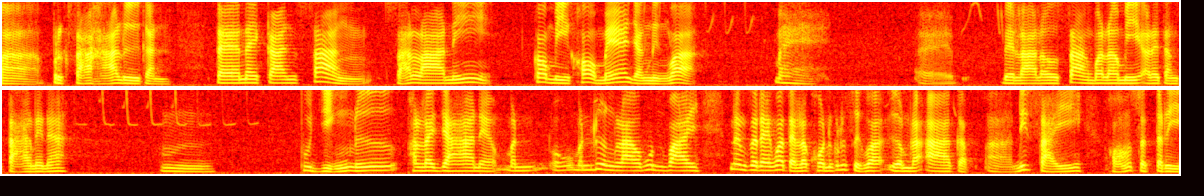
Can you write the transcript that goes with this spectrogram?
มาปรึกษาหารือกัน แต่ในการสร้างศาลานี้ก็มีข้อแม้อย่างหนึ่งว่าแม่เเวลาเราสร้างบารรมีอะไรต่างๆเลยนะ อืม ผู้หญิงหรือภรรยาเนี่ยมันโอ้มันเรื่องราววุ่นวายนั่นแสดงว่าแต่ละคนก็รู้สึกว่าเอื่อมละอากับนิสัยของสตรี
